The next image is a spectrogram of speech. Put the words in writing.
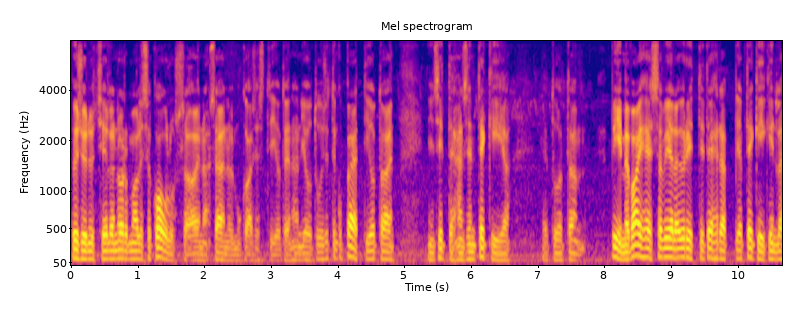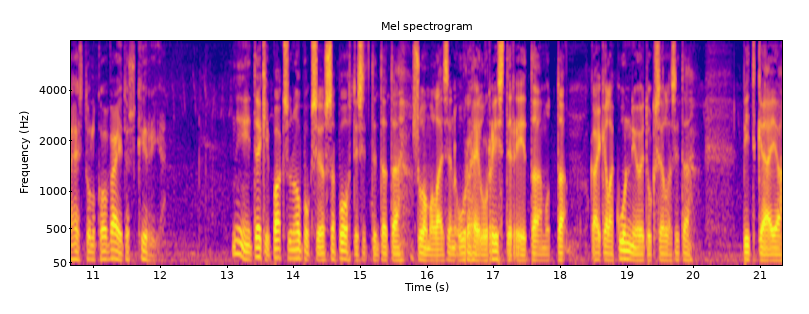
pysynyt siellä normaalissa koulussa aina säännönmukaisesti, joten hän joutui sitten kun päätti jotain, niin sitten hän sen teki ja, ja tuota, viime vaiheessa vielä yritti tehdä ja tekikin lähestulkoon väitöskirjan. Niin, teki paksun opuksen, jossa pohti sitten tätä suomalaisen urheiluristiriitaa, mutta kaikella kunnioituksella sitä pitkää ja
